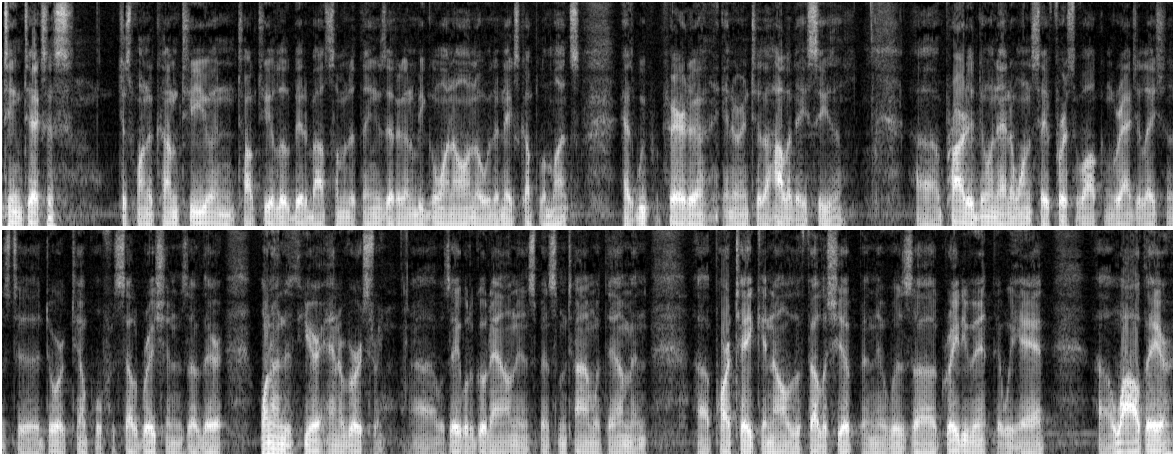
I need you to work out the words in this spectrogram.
Team Texas. Just want to come to you and talk to you a little bit about some of the things that are going to be going on over the next couple of months as we prepare to enter into the holiday season. Uh, prior to doing that, I want to say, first of all, congratulations to Doric Temple for celebrations of their 100th year anniversary. Uh, I was able to go down and spend some time with them and uh, partake in all of the fellowship, and it was a great event that we had. Uh, while there,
